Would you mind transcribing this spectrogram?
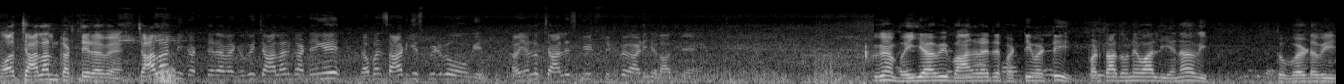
और चालान कटते रहे चालान नहीं कटते रहे क्योंकि चालान काटेंगे तो अपन साठ की स्पीड पे होंगे। अभी हम लोग चालीस की स्पीड पे गाड़ी चलाते हैं। क्योंकि भैया अभी बाँध रहे थे फट्टी मट्टी, प्रसाद होने वाली है ना अभी। तो बट अभी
